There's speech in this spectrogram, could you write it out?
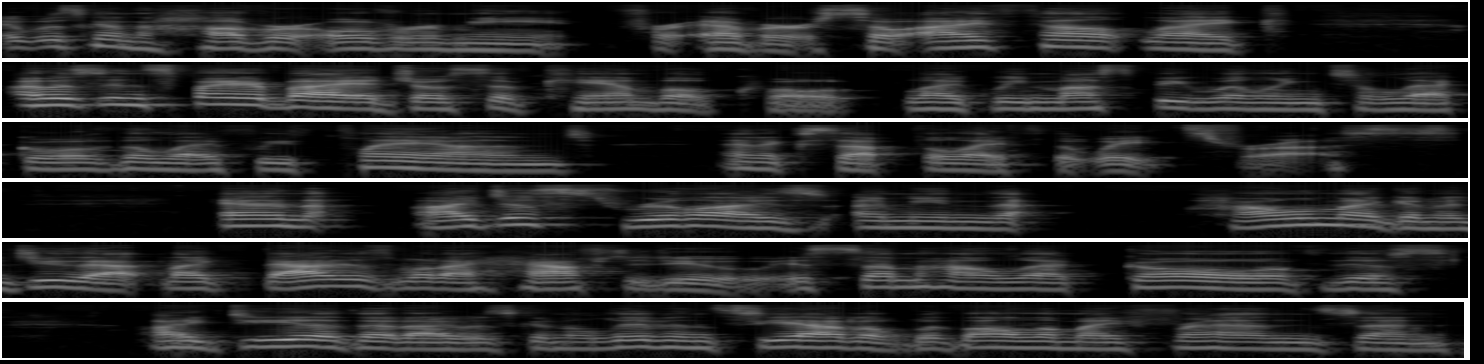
It was going to hover over me forever. So I felt like I was inspired by a Joseph Campbell quote like, we must be willing to let go of the life we've planned and accept the life that waits for us. And I just realized, I mean, how am I going to do that? Like, that is what I have to do is somehow let go of this idea that I was going to live in Seattle with all of my friends and,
